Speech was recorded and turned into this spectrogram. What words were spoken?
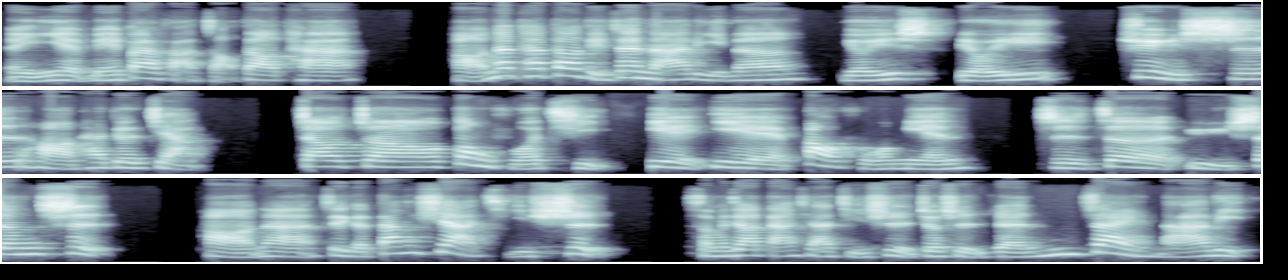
你也没办法找到他。好，那他到底在哪里呢？有一有一句诗哈，他就讲：朝朝供佛起，夜夜报佛眠，只这与生事。好，那这个当下即是。什么叫当下即是？就是人在哪里，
